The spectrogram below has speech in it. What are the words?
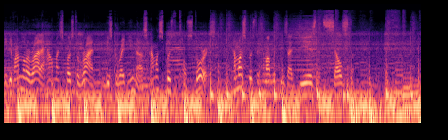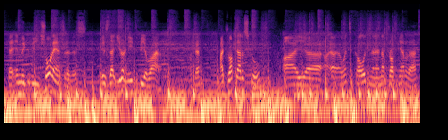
If I'm not a writer, how am I supposed to write these great emails? How am I supposed to tell stories? How am I supposed to come up with these ideas that sell stuff? And the, the short answer to this is that you don't need to be a writer. Okay, I dropped out of school I, uh, I, I went to college and then ended up dropping out of that,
